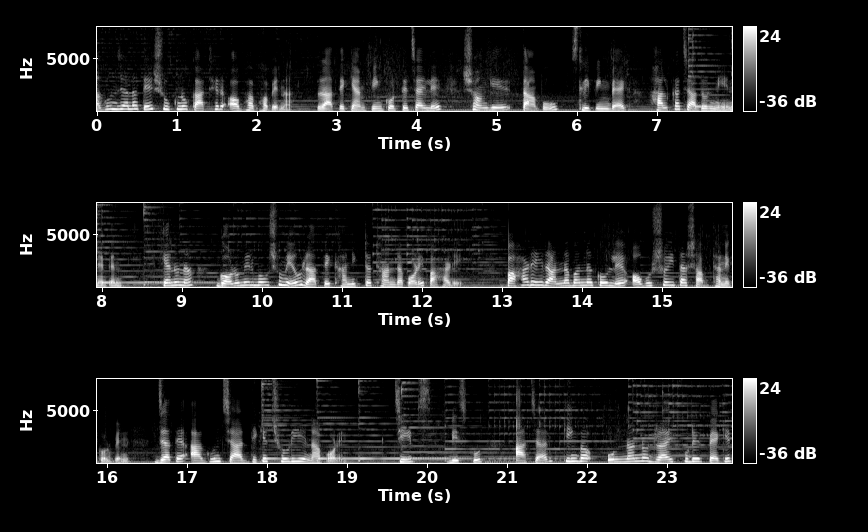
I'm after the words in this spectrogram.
আগুন জ্বালাতে শুকনো কাঠের অভাব হবে না। রাতে ক্যাম্পিং করতে চাইলে সঙ্গে তাঁবু, স্লিপিং ব্যাগ, হালকা চাদর নিয়ে নেবেন। কেননা, গরমের মৌসুমেও রাতে খানিকটা ঠান্ডা পড়ে পাহাড়ে। পাহাড়ে রান্নাবান্না করলে অবশ্যই তা সাবধানে করবেন, যাতে আগুন চারদিকে ছড়িয়ে না পড়ে। চিপস বিস্কুট আচার কিংবা অন্যান্য ড্রাই ফুডের প্যাকেট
